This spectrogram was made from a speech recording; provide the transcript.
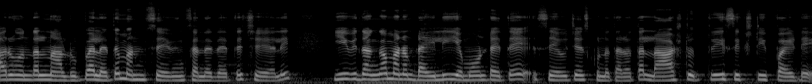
ఆరు వందల నాలుగు రూపాయలు అయితే మనం సేవింగ్స్ అనేది అయితే చేయాలి. ఈ విధంగా మనం డైలీ అమౌంట్ అయితే సేవ్ చేసుకున్న తర్వాత last three sixty five day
